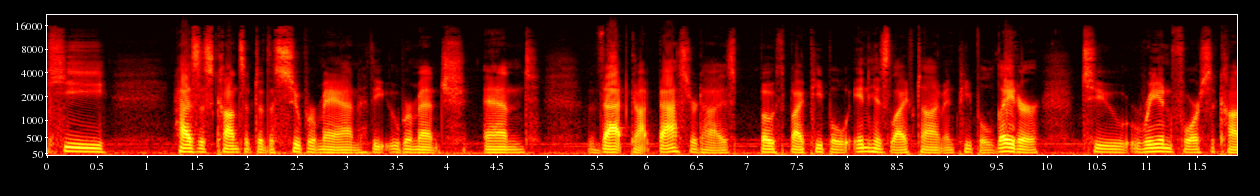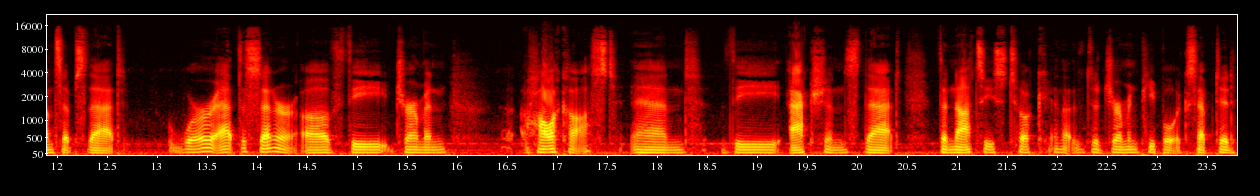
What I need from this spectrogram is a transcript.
he has this concept of the Superman, the Ubermensch, and that got bastardized both by people in his lifetime and people later to reinforce the concepts that were at the center of the German Holocaust and the actions that the Nazis took and that the German people accepted,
